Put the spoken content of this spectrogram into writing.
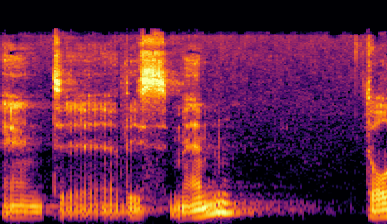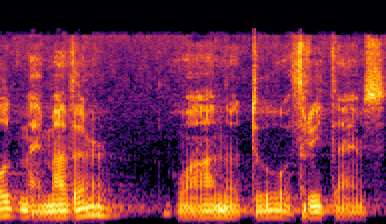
And uh, this man told my mother one or two or three times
